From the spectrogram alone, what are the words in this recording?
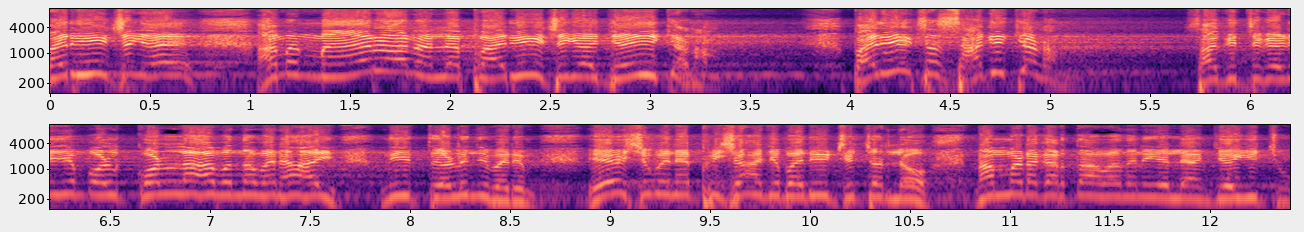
പരീക്ഷയെ അവൻ മാറാനല്ല പരീക്ഷയെ ജയിക്കണം. പരീക്ഷ സഹിക്കണം. സഹിച്ചു കഴിയുമ്പോൾ കൊള്ളാവുന്നവനായി നീ തെളിഞ്ഞു വരും. യേശുവിനെ പിശാജ് പരീക്ഷിച്ചല്ലോ. നമ്മുടെ കർത്താവ് അതിനെയെല്ലാം ജയിച്ചു.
